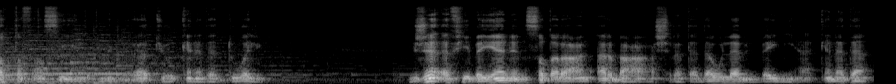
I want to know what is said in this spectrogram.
التفاصيل من راديو كندا الدولي. جاء في بيان صدر عن أربع عشرة دولة من بينها كندا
